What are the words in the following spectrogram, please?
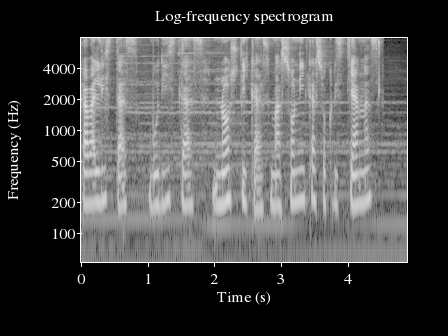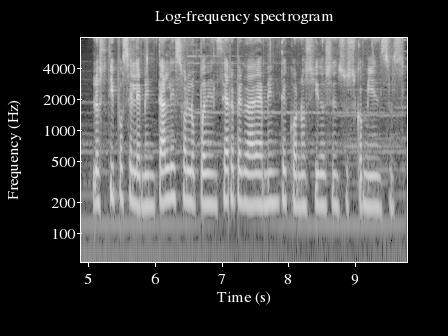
cabalistas, budistas, gnósticas, masónicas o cristianas, los tipos elementales solo pueden ser verdaderamente conocidos en sus comienzos.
